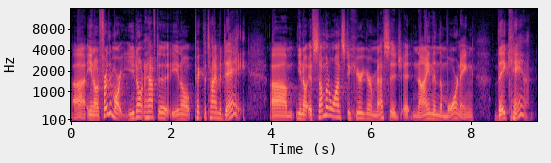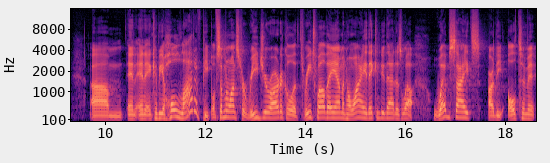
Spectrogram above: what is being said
uh, you know, and furthermore, you don't have to, you know, pick the time of day. Um, you know, if someone wants to hear your message at nine in the morning, they can. Um, and, and it can be a whole lot of people. If someone wants to read your article at 3:12 a.m. in Hawaii, they can do that as well. Websites are the ultimate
